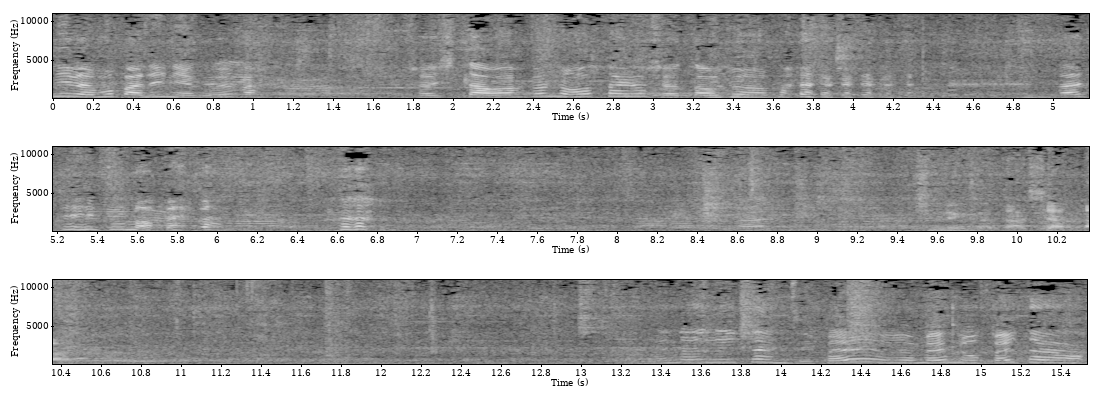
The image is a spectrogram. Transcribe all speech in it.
Như vậy mới bà đi nhà của bà. Sợ tàu á, có nó tay có sợ tàu chưa bà? 来这一步老板吧。去年那打下蛋。你那你蛋几杯？有没有六杯蛋？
